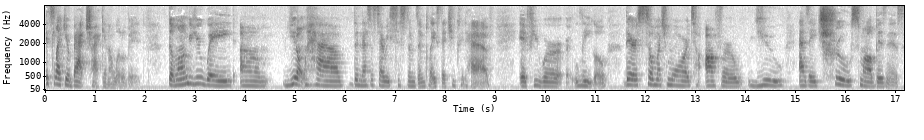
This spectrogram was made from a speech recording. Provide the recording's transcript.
it's like you're backtracking a little bit. The longer you wait, um, you don't have the necessary systems in place that you could have if you were legal. There's so much more to offer you as a true small business.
